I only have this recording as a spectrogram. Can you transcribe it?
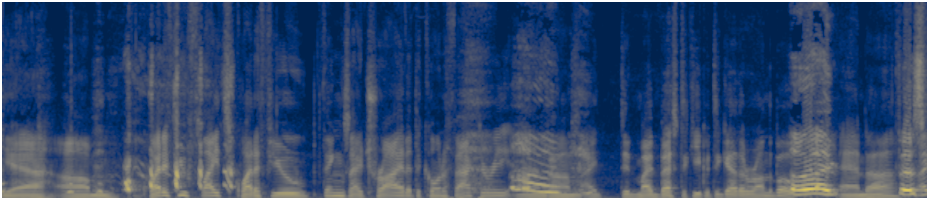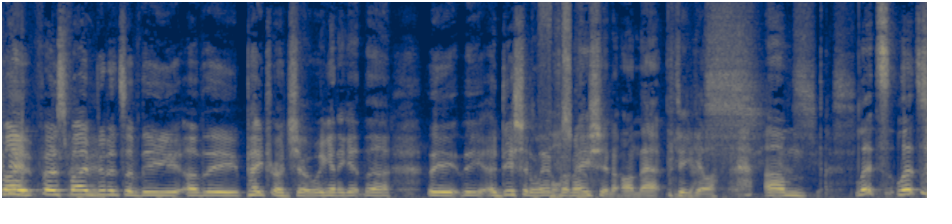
Yeah, um, quite a few flights, quite a few things I tried at the Kona factory, and um, I did my best to keep it together on the boat. All right. and uh, First I five, did. first five minutes of the of the Patreon show, we're going to get the the the additional full information on that particular. Yes, Um, yes, yes. Let's let's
